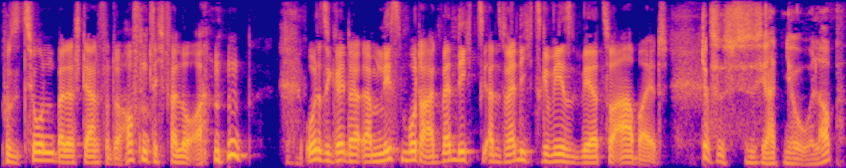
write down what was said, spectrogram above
Position bei der Sternflotte hoffentlich verloren. Oder sie gehen am nächsten Montag, als wenn nichts, als wenn nichts gewesen wäre, zur Arbeit. das ist, sie hatten ja Urlaub.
